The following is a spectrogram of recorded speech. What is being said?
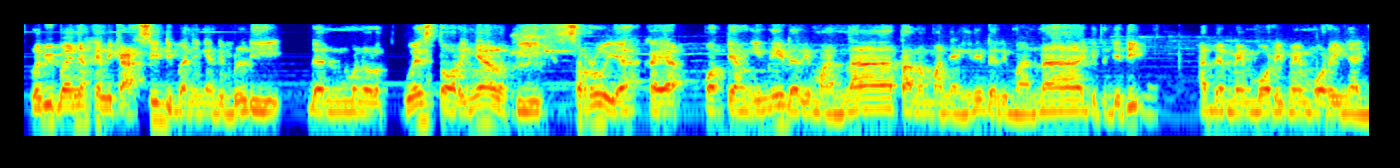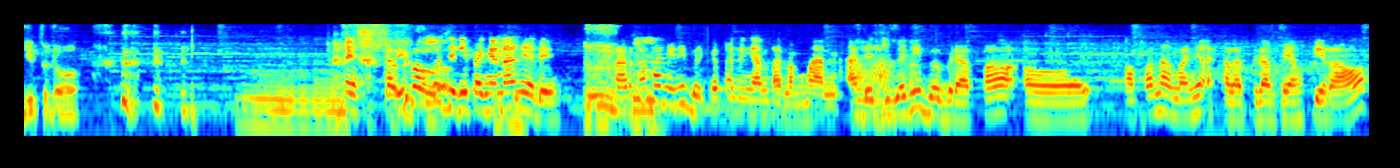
lebih banyak yang dikasih dibanding yang dibeli dan menurut gue storynya lebih seru ya kayak pot yang ini dari mana tanaman yang ini dari mana gitu jadi hmm. Ada memori-memorinya gitu dong Hmm. Eh, tapi kalau, aku jadi pengen nanya deh, hmm, karena hmm. kan ini berkaitan dengan tanaman. Ada ah. juga nih beberapa uh, apa namanya selebgram yang viral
